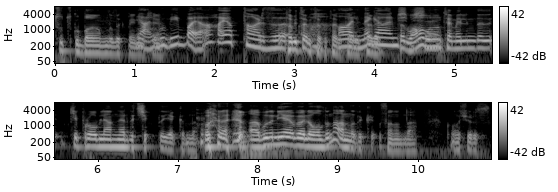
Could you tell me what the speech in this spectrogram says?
tutku bağımlılık benimki. Yani bu bir bayağı hayat tarzı tabii, tabii, tabii, tabii, haline tabii, gelmiş tabii, bir ama şey. bunun temelindeki problemler de çıktı yakında. Bunu niye böyle olduğunu anladık sonunda konuşuruz.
